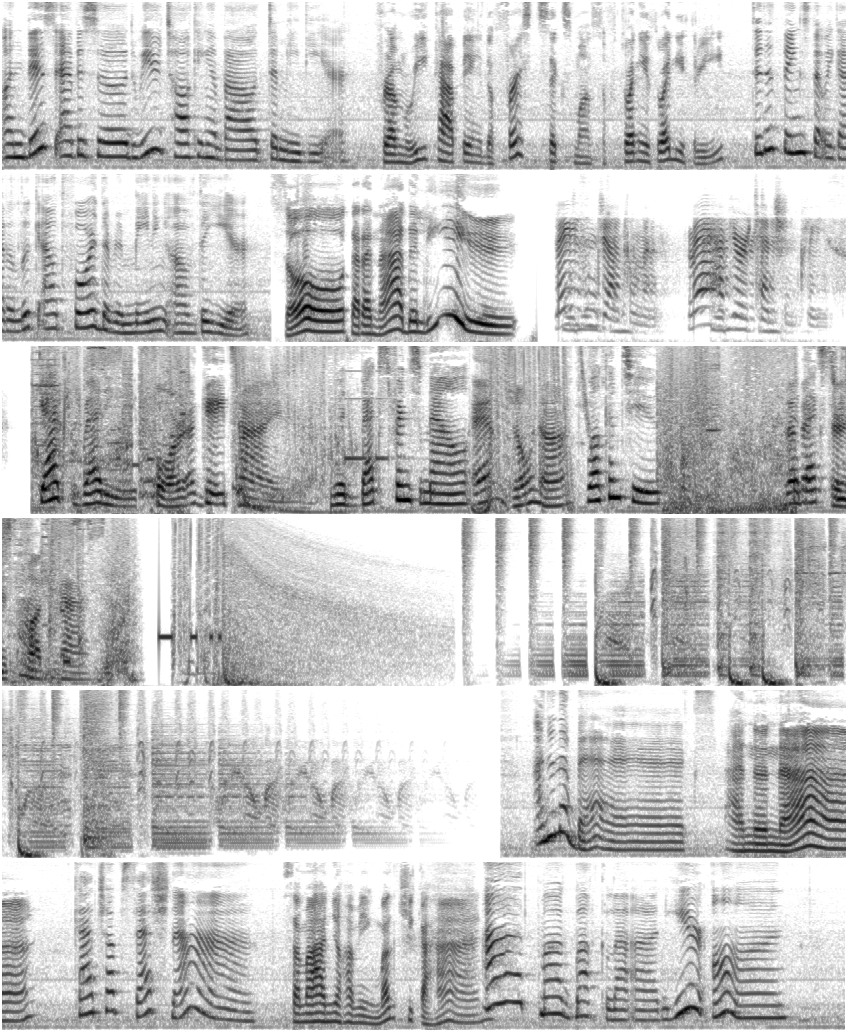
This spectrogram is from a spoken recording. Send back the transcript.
On this episode, we're talking about the mid-year. From recapping the first six months of 2023 to the things that we gotta look out for the remaining of the year. So, tara na, dali! Ladies and gentlemen, may I have your attention, please? Get ready For a gay time! with Bex friends Mel. And Jonah, Welcome to the, The Baxters Baxters Podcast. Bex? Ano na? Catch-up sesh na! Samahan nyo kaming magchikahan. At magbaklaan here on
